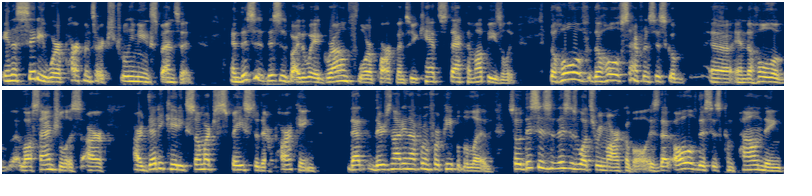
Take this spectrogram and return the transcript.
in a city where apartments are extremely expensive and this is this is by the way a ground floor apartment, so you can't stack them up easily. The whole of the whole of San Francisco uh, and the whole of Los Angeles are are dedicating so much space to their parking that there's not enough room for people to live. So this is this is what's remarkable is that all of this is compounding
